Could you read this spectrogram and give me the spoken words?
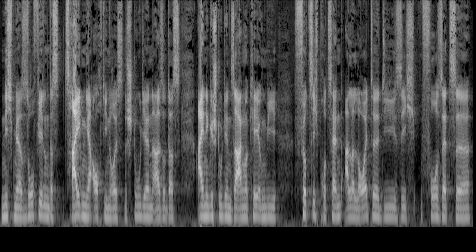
nicht mehr so viel und das zeigen ja auch die neuesten Studien, also dass einige Studien sagen, okay, irgendwie 40 Prozent aller Leute, die sich Vorsätze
